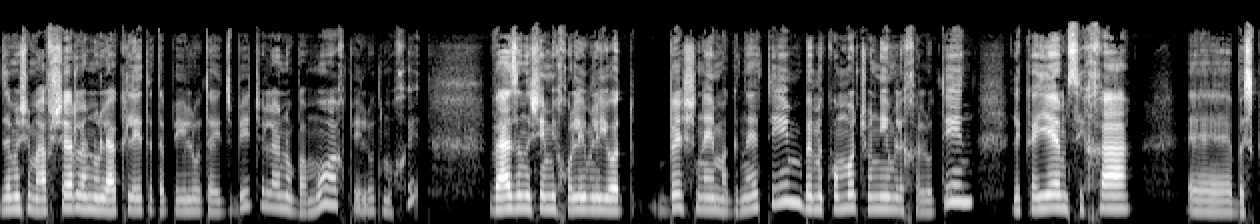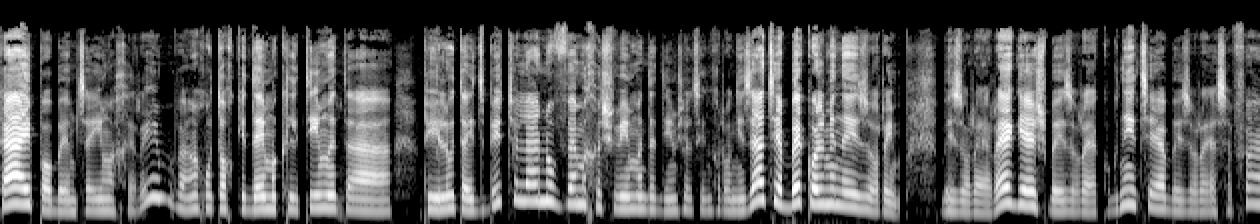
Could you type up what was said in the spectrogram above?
זה מה שמאפשר לנו להקליט את הפעילות העצבית שלנו במוח, פעילות מוחית. ואז אנשים יכולים להיות בשני מגנטים, במקומות שונים לחלוטין, לקיים שיחה אה, בסקייפ או באמצעים אחרים, ואנחנו תוך כדי מקליטים את הפעילות העצבית שלנו ומחשבים מדדים של סינכרוניזציה בכל מיני אזורים, באזורי הרגש, באזורי הקוגניציה, באזורי השפה.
